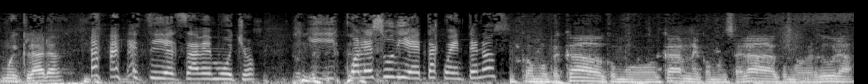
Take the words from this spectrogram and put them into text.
muy clara. sí, él sabe mucho. ¿Y cuál es su dieta? Cuéntenos. Como pescado, como carne, como ensalada, como verdura.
